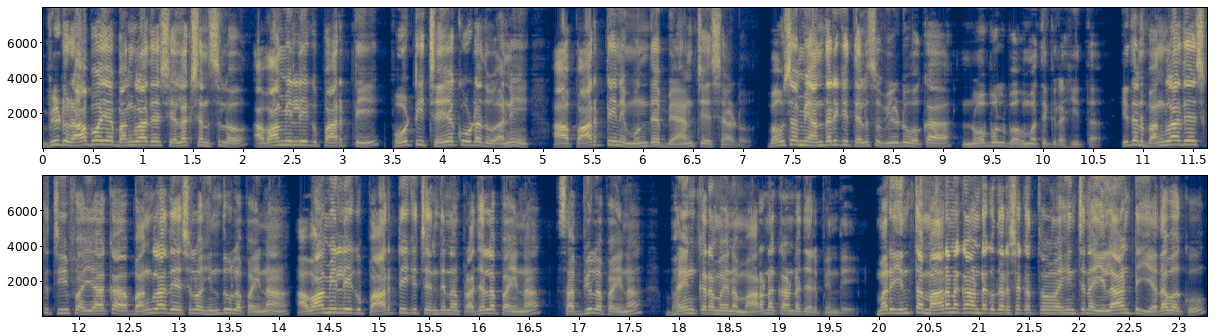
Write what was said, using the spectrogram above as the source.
వీడు రాబోయే బంగ్లాదేశ్ ఎలక్షన్స్లో అవామీ లీగ్ పార్టీ పోటీ చేయకూడదు అని ఆ పార్టీని ముందే బ్యాన్ చేశాడు. బహుశా మీ అందరికీ తెలుసు వీడు ఒక నోబుల్ బహుమతి గ్రహీత. ఇతను బంగ్లాదేశ్కు చీఫ్ అయ్యాక బంగ్లాదేశ్లో హిందువులపైన అవామీ లీగ్ పార్టీకి చెందిన ప్రజలపైన సభ్యులపైన భయంకరమైన మారణకాండ జరిపింది. మరి ఇంత మారణకాండకు దర్శకత్వం వహించిన ఇలాంటి ఎదవకు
